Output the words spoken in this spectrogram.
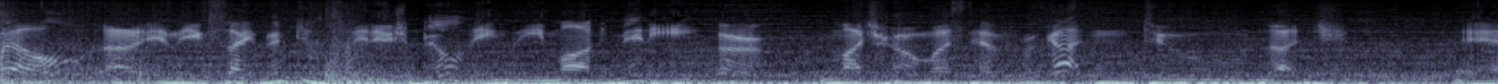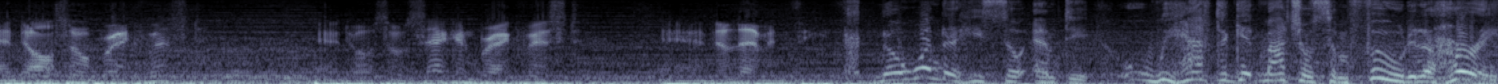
well, uh, in the excitement to finish building the Mach Mini, er, Macho must have forgotten to lunch. And also breakfast. No wonder he's so empty. We have to get Macho some food in a hurry.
